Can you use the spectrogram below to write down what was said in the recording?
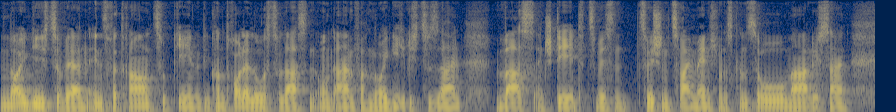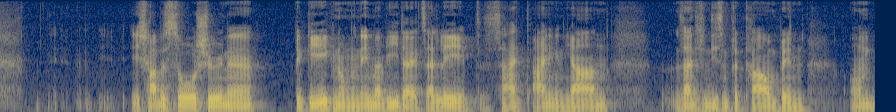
neugierig zu werden, ins Vertrauen zu gehen, die Kontrolle loszulassen und einfach neugierig zu sein, was entsteht zwischen, zwischen zwei Menschen. Und es kann so magisch sein. Ich habe so schöne Begegnungen immer wieder jetzt erlebt, seit einigen Jahren, seit ich in diesem Vertrauen bin. Und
